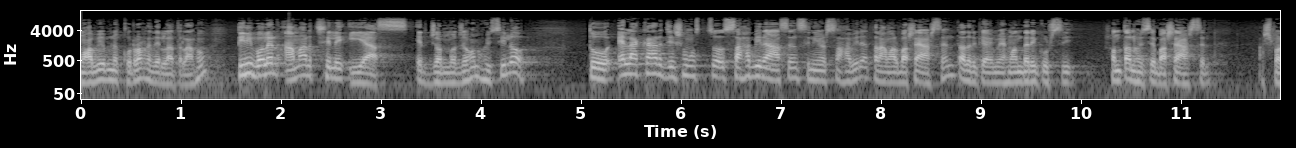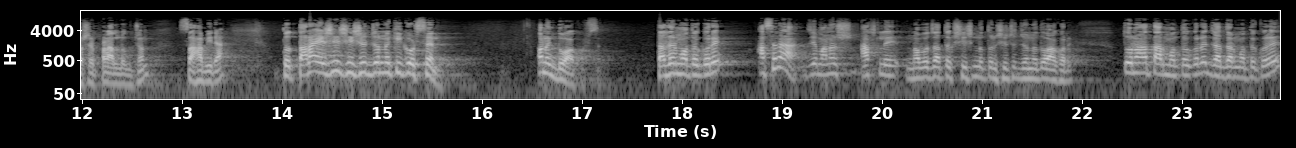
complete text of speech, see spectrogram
মোয়াবি আবনে কুর্রাহ রাদিয়াল্লাহু তাআলা আনহু, তিনি বলেন, আমার ছেলে ইয়াস, এর জন্ম যখন হয়েছিল তো এলাকার যে সমস্ত সাহাবিরা আছেন সিনিয়র সাহাবিরা, তারা আমার বাসায় আসছেন। তাদেরকে আমি মেহমানদারি করছি। সন্তান হয়েছে, বাসায় আসছেন, আশপাশের পাড়ার লোকজন, সাহাবিরা। তো তারা এসে শিশুর জন্য কি করছেন? অনেক দোয়া করছেন। তাদের মতো করে আছে না যে মানুষ আসলে নবজাতক শিশু, নতুন শিশুর জন্য দোয়া করে। তো ওনারা তার মতো করে, যার যার মতো করে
